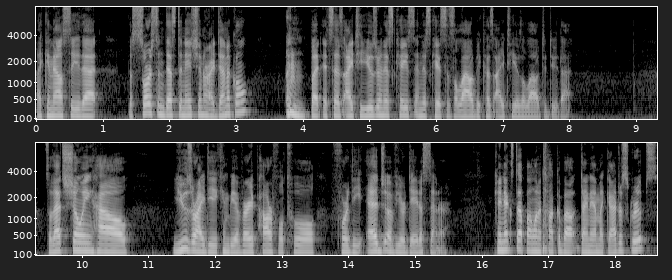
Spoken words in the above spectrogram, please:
I can now see that the source and destination are identical, but it says IT user in this case. In this case, it's allowed because IT is allowed to do that. So that's showing how user ID can be a very powerful tool for the edge of your data center. Okay, next up I want to talk about dynamic address groups.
